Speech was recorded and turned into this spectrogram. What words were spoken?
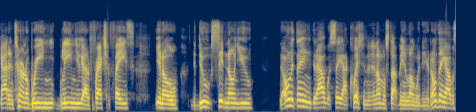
got internal bleeding, bleeding, you got a fractured face, you know, the dude sitting on you. The only thing that I would say I question, and I'm gonna stop being long with here. The only thing I would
